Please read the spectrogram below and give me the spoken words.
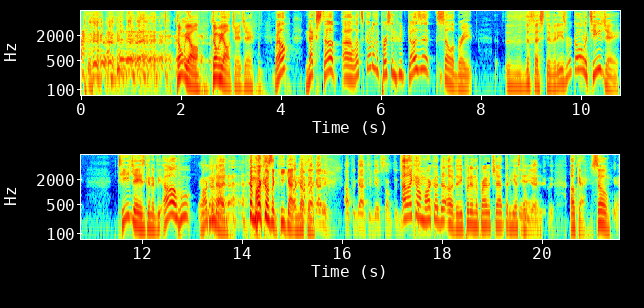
don't we all? Don't we all, JJ? Well, next up, uh, let's go to the person who doesn't celebrate the festivities. We're going with TJ. TJ is gonna be. Oh, who? Marco no. died. Marco's like he got Marco's nothing. like, I, did- I forgot to give something. To I like how Marco. Do- oh, did he put in the private chat that he has to? Yeah, Yeah, he. Okay, so, Yeah.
